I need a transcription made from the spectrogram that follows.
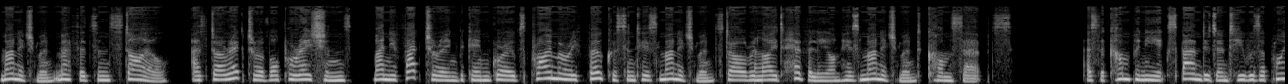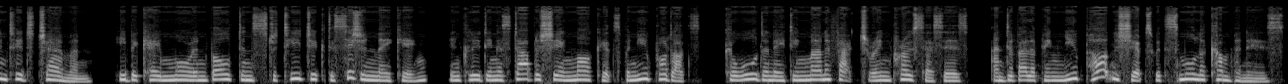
Management methods and style As Director of Operations, manufacturing became Grove's primary focus and his management style relied heavily on his management concepts. As the company expanded and he was appointed chairman, he became more involved in strategic decision-making, including establishing markets for new products, coordinating manufacturing processes, and developing new partnerships with smaller companies.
